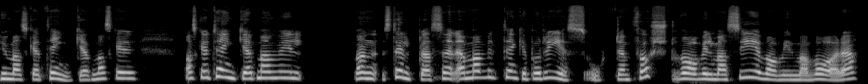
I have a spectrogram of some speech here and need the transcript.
hur man ska tänka. Att man, ska, man ska ju tänka att man vill man, ställplatsen, man vill tänka på resorten först. Vad vill man se? Vad vill man vara?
